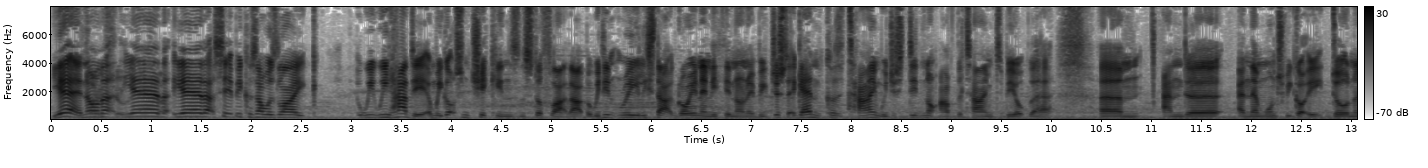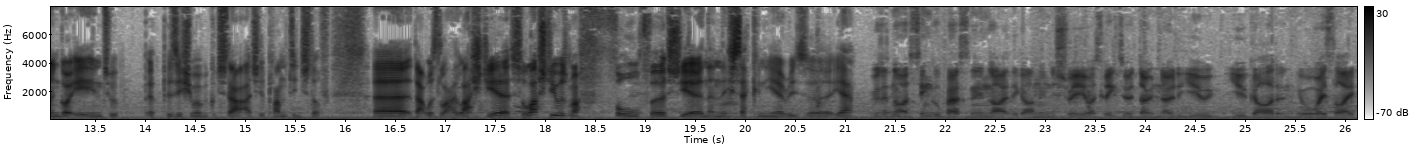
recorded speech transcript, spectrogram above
yeah, no, that yeah, that, yeah, that's it. Because I was like, we, we had it and we got some chickens and stuff like that, but we didn't really start growing anything on it. But just again because of time, we just did not have the time to be up there. Um, and uh, and then once we got it done and got it into a, a position where we could start actually planting stuff, uh, that was like last year. So last year was my full first year, and then this second year is uh, yeah. Because there's not a single person in like the garden industry who I speak to that don't know that you you garden. You're always like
